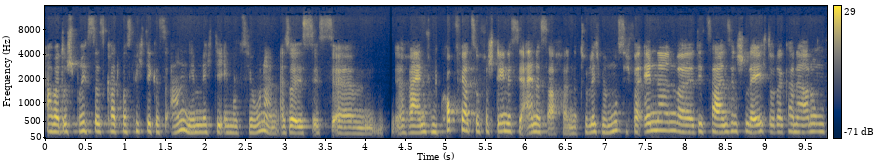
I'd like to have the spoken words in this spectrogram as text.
Aber du sprichst jetzt gerade was Wichtiges an, nämlich die Emotionen. Also es ist ähm, rein vom Kopf her zu verstehen, ist ja eine Sache. Natürlich, man muss sich verändern, weil die Zahlen sind schlecht oder keine Ahnung,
